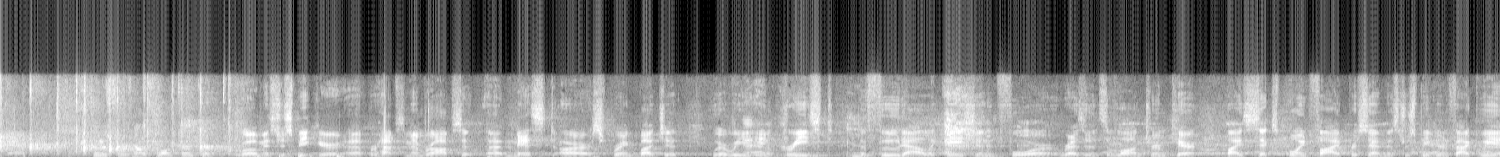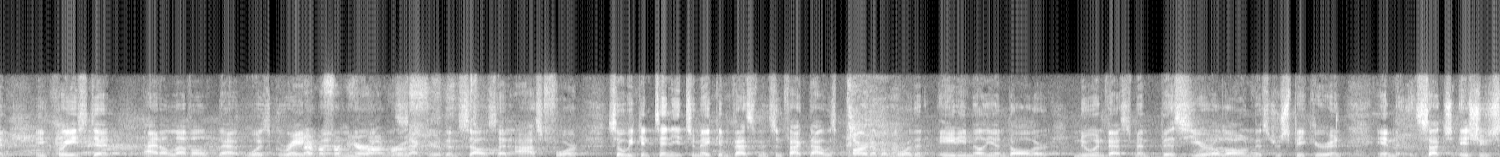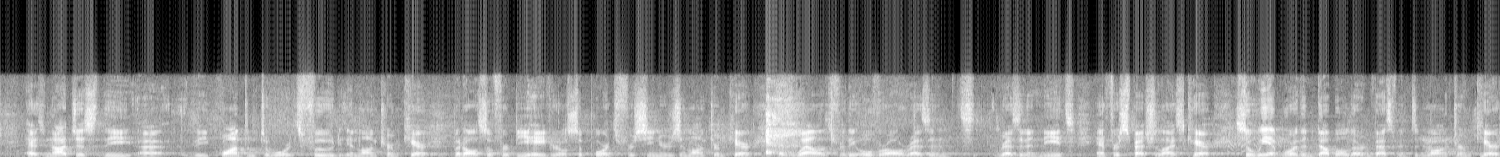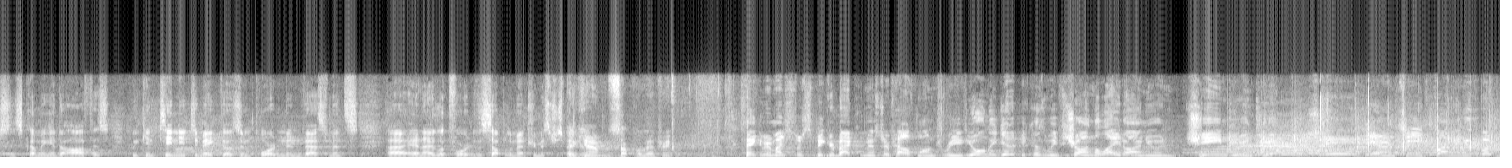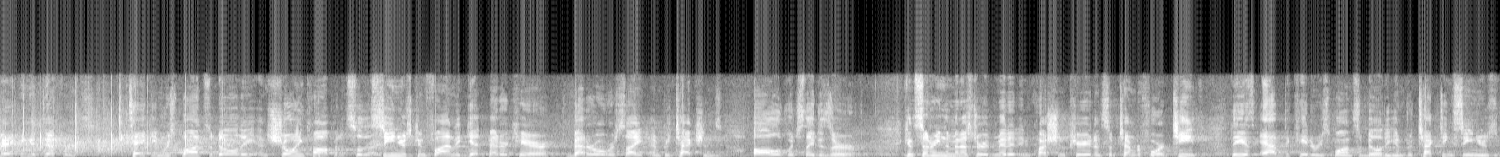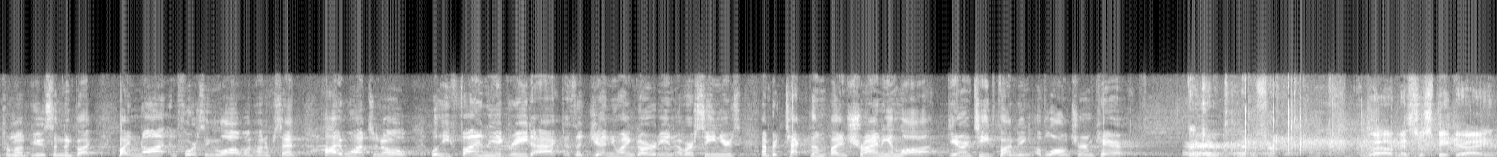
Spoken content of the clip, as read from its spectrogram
Minister of Health, Long-Term Care. Well, Mr. Speaker, uh, perhaps the member opposite uh, missed our spring budget where we increased the food allocation for residents of long-term care by 6.5 percent, Mr. Speaker. In fact, we in increased it at a level that was greater Member than from Huron, what the Bruce. sector themselves had asked for. So we continue to make investments. In fact, that was part of a more than $80 million new investment this year alone, Mr. Speaker, and in such issues as not just the, uh, the quantum towards food in long-term care, but also for behavioral supports for seniors in long-term care, as well as for the overall residents, resident needs and for specialized care. So we have more than doubled our investment in long-term care since coming into office. We continue to make those important investments, uh, and I look forward to the supplementary, Mr. Speaker. Thank you. Supplementary. Thank you very much, Mr. Speaker. Back to the Minister of Health and You only did it because we've shone the light on you and shamed you into it. Guaranteed funding is about making a difference, taking responsibility and showing competence so that seniors can finally get better care, better oversight and protections, all of which they deserve. Considering the minister admitted in question period on September 14th that he has abdicated responsibility in protecting seniors from abuse and neglect by not enforcing the law 100%, I want to know, will he finally agree to act as a genuine guardian of our seniors and protect them by enshrining in law guaranteed funding of long-term care? Thank you. Minister. Well, Mr. Speaker, I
